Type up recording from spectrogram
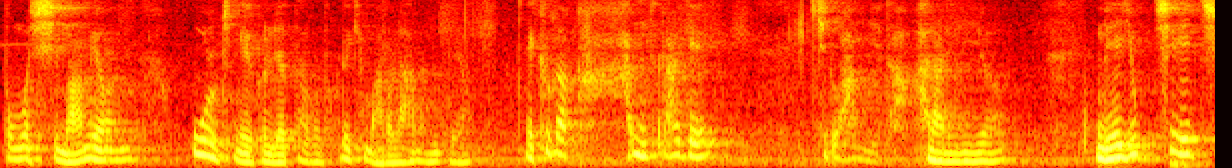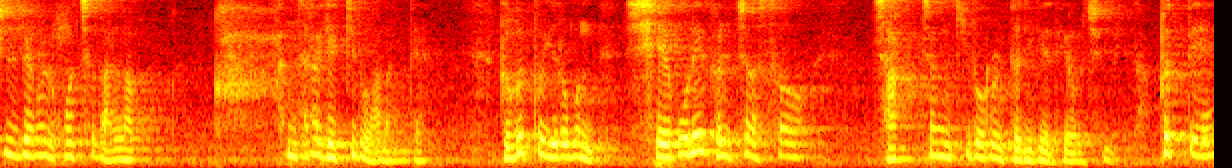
또 뭐 심하면 우울증에 걸렸다고도 그렇게 말을 하는데요. 그가 간절하게 기도합니다. 하나님이여, 내 육체의 질병을 고쳐달라고 간절하게 기도하는데, 그것도 여러분 세 번에 걸쳐서 작정 기도를 드리게 되어집니다. 그때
